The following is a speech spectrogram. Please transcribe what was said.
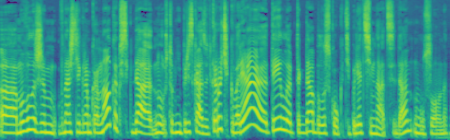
Э, Мы выложим в наш телеграм-канал, как всегда, ну, чтобы не пересказывать. Короче говоря, Тейлор тогда было сколько? Типа лет 17, да? Ну, условно.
